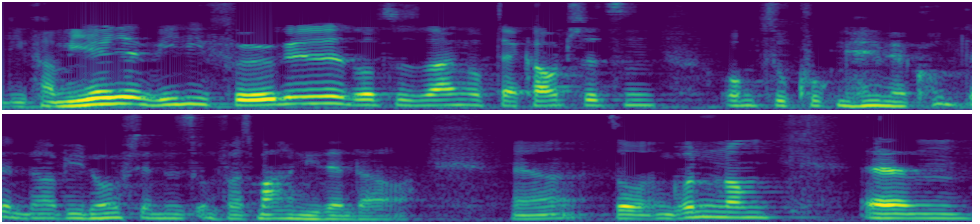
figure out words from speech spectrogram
die Familie wie die Vögel sozusagen auf der Couch sitzen, um zu gucken, hey, wer kommt denn da, wie läuft denn das und was machen die denn da? Ja, so im Grunde genommen ähm,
